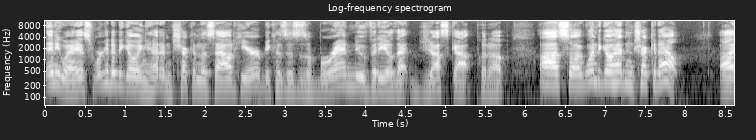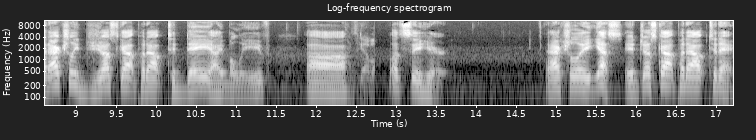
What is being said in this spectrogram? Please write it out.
anyways, we're going to be going ahead and checking this out here because this is a brand new video that just got put up. Uh, so I wanted to go ahead and check it out. Uh, it actually just got put out today, I believe. Uh, let's see here. Actually, yes, it just got put out today,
